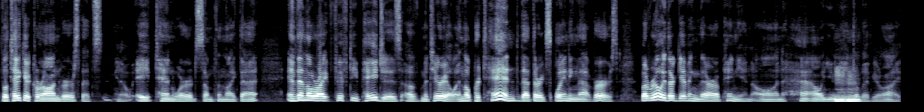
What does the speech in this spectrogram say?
they'll take a Quran verse that's you know eight, ten words, something like that, and then they'll write 50 pages of material and they'll pretend that they're explaining that verse, but really they're giving their opinion on how you need mm-hmm. to live your life.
